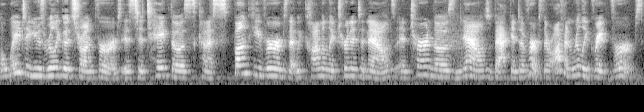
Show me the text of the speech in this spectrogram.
A way to use really good strong verbs is to take those kind of spunky verbs that we commonly turn into nouns and turn those nouns back into verbs. They're often really great verbs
